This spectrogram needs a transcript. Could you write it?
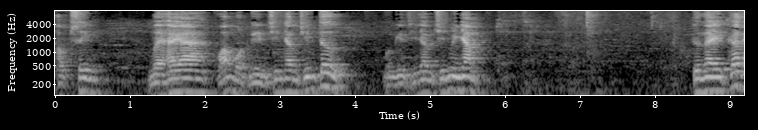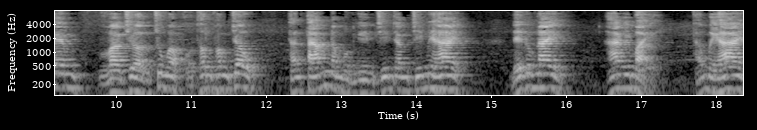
học sinh 12A khóa 1994 1995 Từ ngày các em vào trường Trung học phổ thông Phong Châu tháng 8 năm 1992 đến hôm nay 27 tháng 12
